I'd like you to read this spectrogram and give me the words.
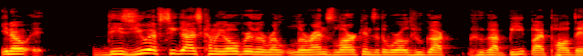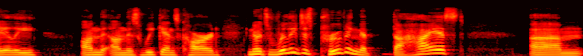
you know, these UFC guys coming over, the Lorenz Larkins of the world, who got who got beat by Paul Daley on the on this weekend's card, you know, it's really just proving that the highest, um,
